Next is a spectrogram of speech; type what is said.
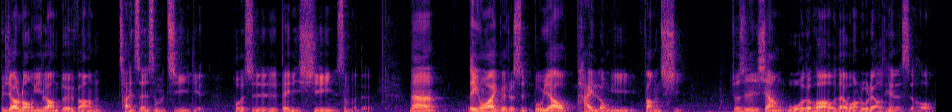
比较容易让对方产生什么记忆点，或是被你吸引什么的。那另外一个就是不要太容易放弃。就是像我的话，我在网络聊天的时候，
